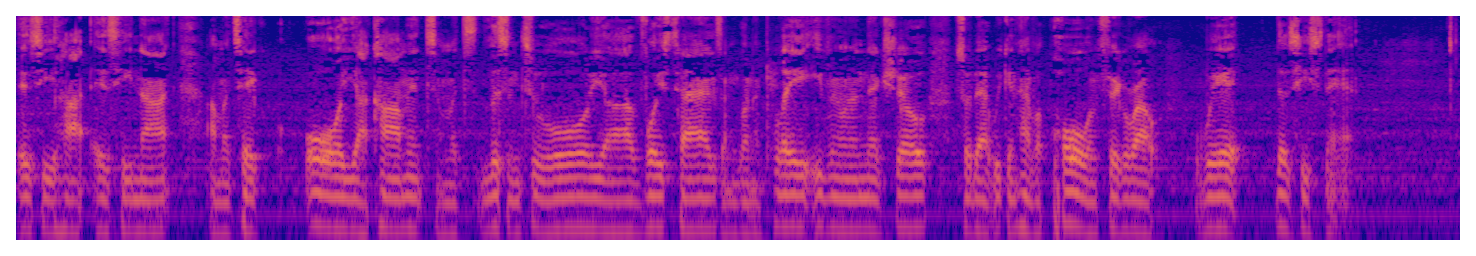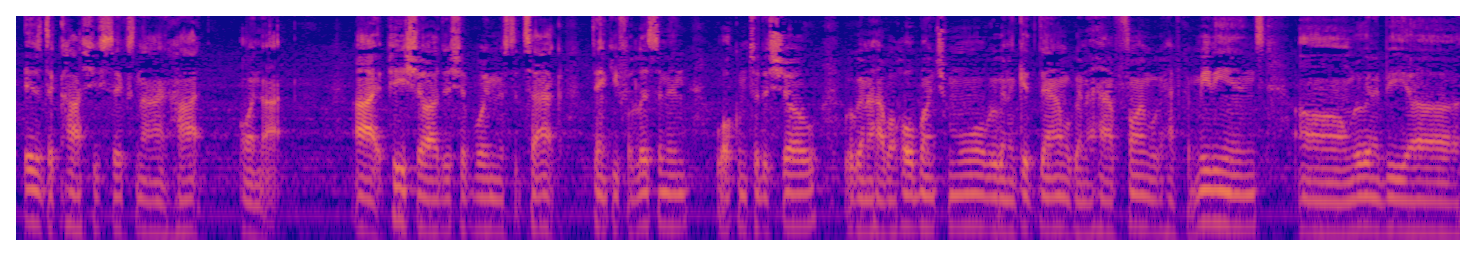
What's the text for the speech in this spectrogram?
Is he hot? Is he not? I'm gonna take all your comments. I'm gonna listen to all your voice tags. I'm gonna play even on the next show so that we can have a poll and figure out where does he stand. Is Tekashi Six Nine hot or not? All right, peace, y'all. This your boy, Mr. Tack. Thank you for listening. Welcome to the show. We're gonna have a whole bunch more. We're gonna get down. We're gonna have fun. We're gonna have comedians. Um, we're gonna be uh,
